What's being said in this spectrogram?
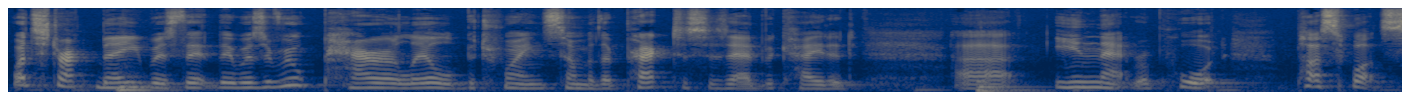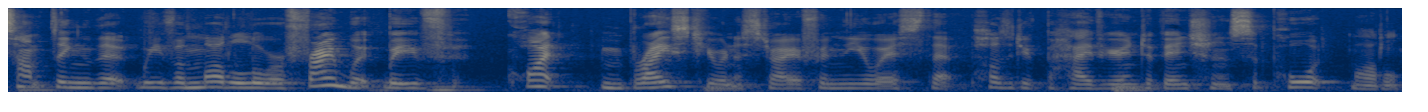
What struck me was that there was a real parallel between some of the practices advocated uh, in that report, plus what's something that we've a model or a framework we've quite embraced here in Australia from the US, that positive behaviour intervention and support model.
